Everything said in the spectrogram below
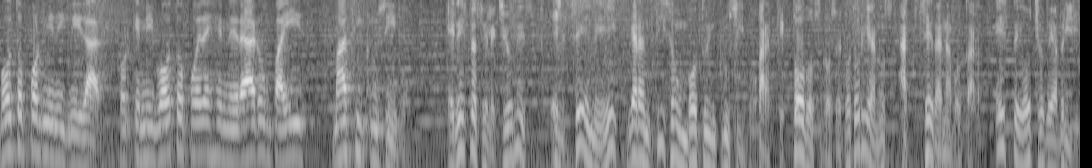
Voto por mi dignidad, porque mi voto puede generar un país más inclusivo. En estas elecciones, el CNE garantiza un voto inclusivo para que todos los ecuatorianos accedan a votar. Este 8 de abril,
